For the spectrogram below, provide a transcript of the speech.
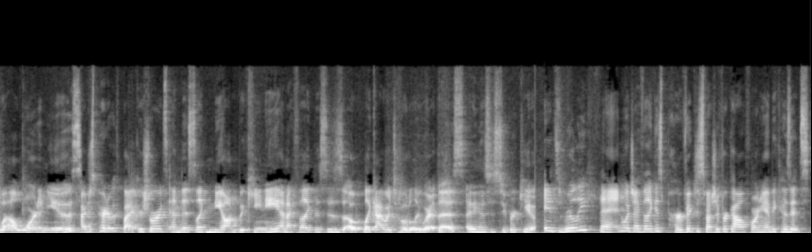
well worn and used. I just paired it with biker shorts and this like neon bikini, and I feel like this is, oh, like I would totally wear this. I think this is super cute. It's really thin, which I feel like is perfect, especially for California, because it's,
